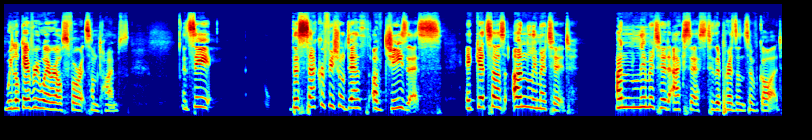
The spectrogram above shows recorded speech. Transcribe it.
We look everywhere else for it sometimes. And see, the sacrificial death of Jesus, it gets us unlimited, unlimited access to the presence of God.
